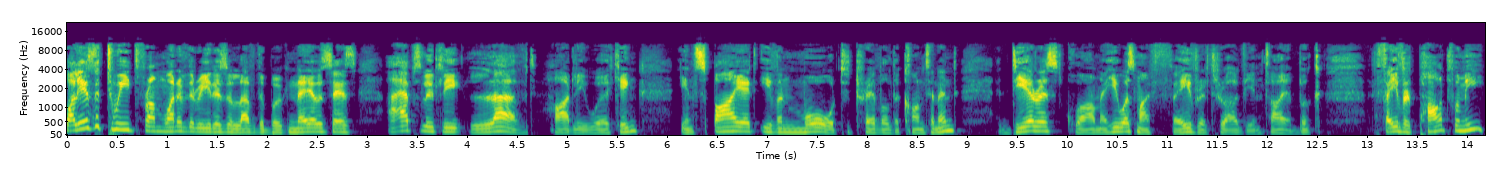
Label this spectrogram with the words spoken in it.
Well, here's a tweet from one of the readers who loved the book. Neo says, I absolutely loved Hardly Working, inspired even more to travel the continent. Dearest Kwame, he was my favorite throughout the entire book. The favorite part for me,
